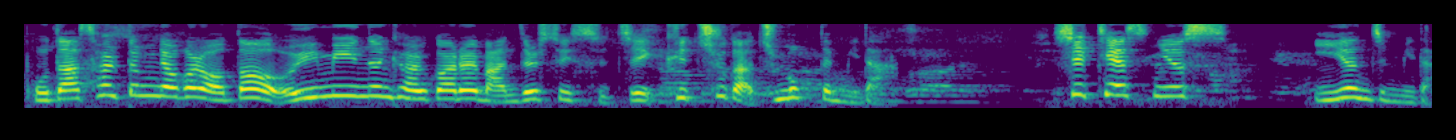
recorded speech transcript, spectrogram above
보다 설득력을 얻어 의미 있는 결과를 만들 수 있을지 귀추가 주목됩니다. CTS 뉴스 이현지입니다.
